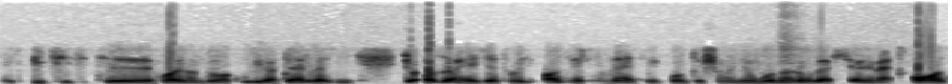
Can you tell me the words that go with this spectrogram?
egy picit hajlandóak újra tervezni. Csak az a helyzet, hogy azért nem lehet még pontosan a nyomvonalról beszélni, mert az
